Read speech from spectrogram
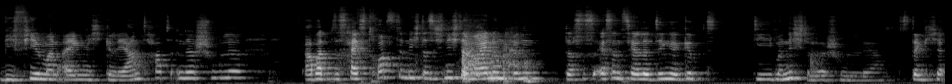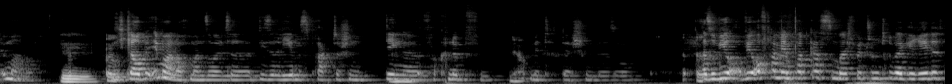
wie viel man eigentlich gelernt hat in der Schule. Aber das heißt trotzdem nicht, dass ich nicht der Meinung bin, dass es essentielle Dinge gibt, die man nicht in der Schule lernt. Das denke ich ja immer noch. Hm. Und ich glaube immer noch, man sollte diese lebenspraktischen Dinge verknüpfen Ja. mit der Schule. So. Also wie, wie oft haben wir im Podcast zum Beispiel schon drüber geredet,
